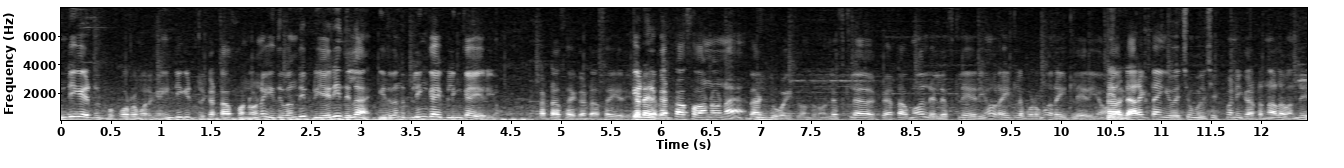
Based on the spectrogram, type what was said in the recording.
இண்டிகேட்டர் இப்போ போடுற மாதிரி இண்டிகேட்டர் கட் ஆஃப் பண்ணோன்னா இது வந்து இப்படி எரியுதுல இது வந்து பிளிங்க் ஆகி பிளிங்க் ஆகி எரியும். கட் ஆஃப் ஆகி கட் ஆஃப் ஆகி எரியும். கட் ஆஃப் ஆனோன்னா பேக் டு ஒயிட் வந்துடும் லெஃப்ட்ல கட் ஆகும் இல்லை லெஃப்ட்ல எரியும். ரைட்ல போடும்போது ரைட்ல எரியும். டேரக்டா இங்க வச்சு உங்களுக்கு செக் பண்ணி காட்டுறதுனால வந்து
